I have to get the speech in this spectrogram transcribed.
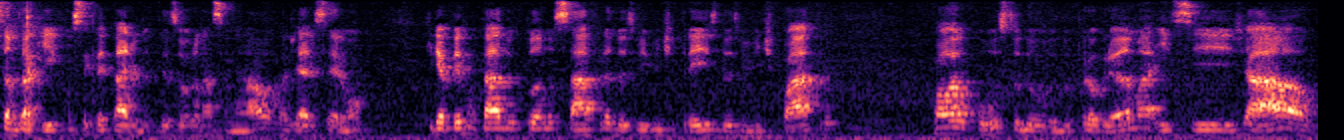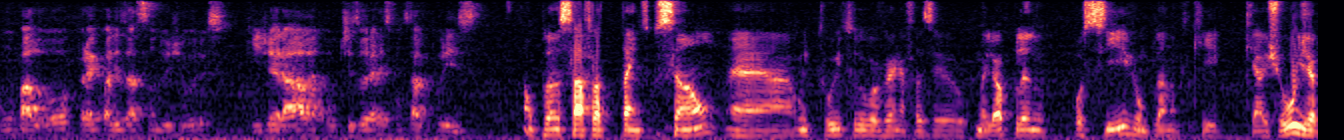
Estamos aqui com o secretário do Tesouro Nacional, Rogério Seron. Queria perguntar do Plano Safra 2023-2024, qual é o custo do, do programa e se já há algum valor para equalização dos juros, que em geral o Tesouro é responsável por isso. O plano Safra está em discussão. É, o intuito do governo é fazer o melhor plano possível, um plano que, que ajude a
